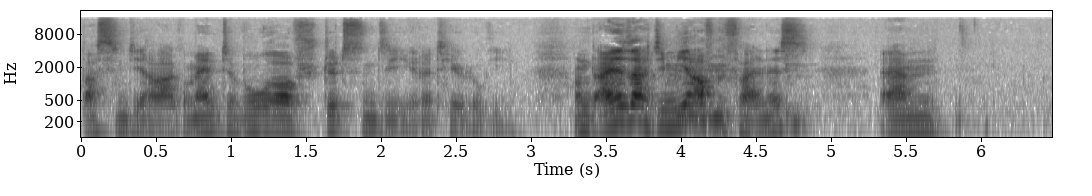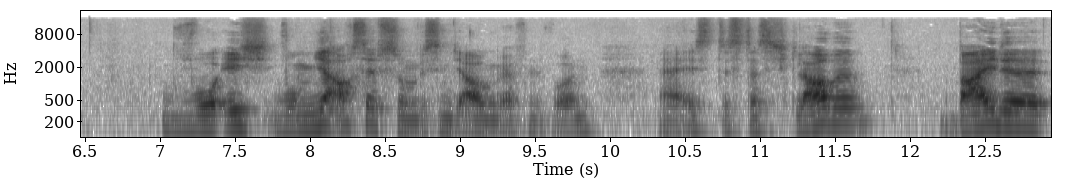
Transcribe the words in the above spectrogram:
Was sind ihre Argumente? Worauf stützen sie ihre Theologie? Und eine Sache, die mir aufgefallen ist, ähm, wo ich, wo mir auch selbst so ein bisschen die Augen geöffnet wurden, äh, ist es, dass ich glaube, beide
